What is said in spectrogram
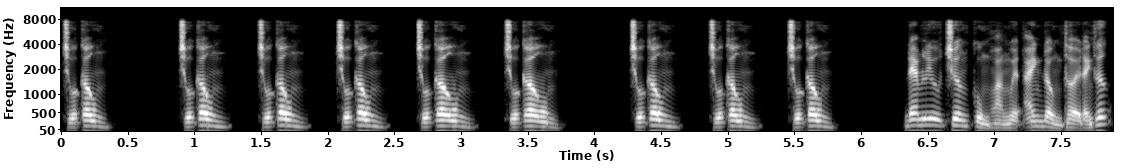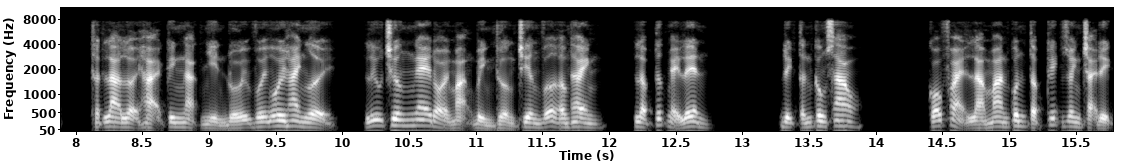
chúa công chúa công chúa công chúa công chúa công chúa công chúa công chúa công chúa công. Đem lưu trương cùng hoàng nguyệt anh đồng thời đánh thức, thật là lợi hại kinh ngạc nhìn đối với ôi hai người, lưu trương nghe đòi mạng bình thường chiên vỡ âm thanh, lập tức nhảy lên. Địch tấn công sao? Có phải là man quân tập kích doanh trại địch?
